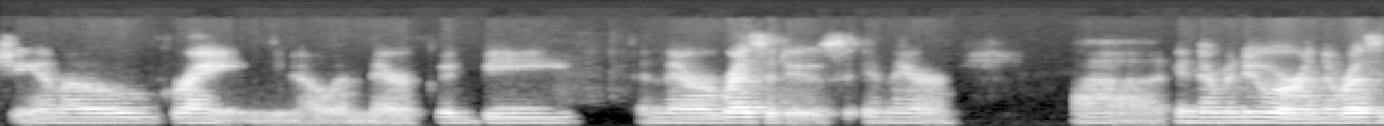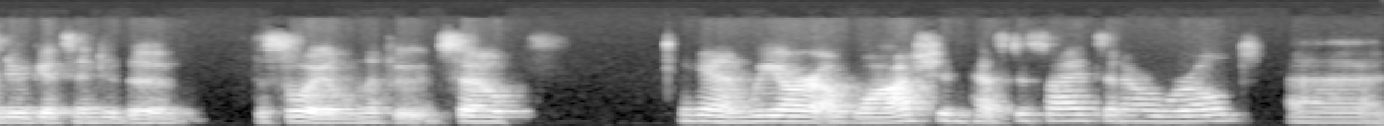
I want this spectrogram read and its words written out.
GMO grain, you know, and there could be, and there are residues in their, uh, in their manure and the residue gets into the, the soil and the food. So again, we are awash in pesticides in our world. Uh,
